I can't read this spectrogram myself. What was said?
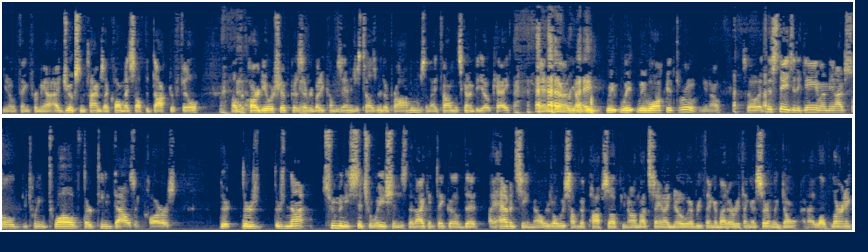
you know thing for me. I, I joke sometimes. I call myself the Doctor Phil of the car dealership because yeah. everybody comes in and just tells me their problems and I tell them it's going to be okay. And, uh, you know, we, we, we walk it through, you know. So at this stage of the game, I mean, I've sold between 12, 13,000 cars. There, there's, there's not too many situations that I can think of that I haven't seen. Now, there's always something that pops up. You know, I'm not saying I know everything about everything. I certainly don't. And I love learning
